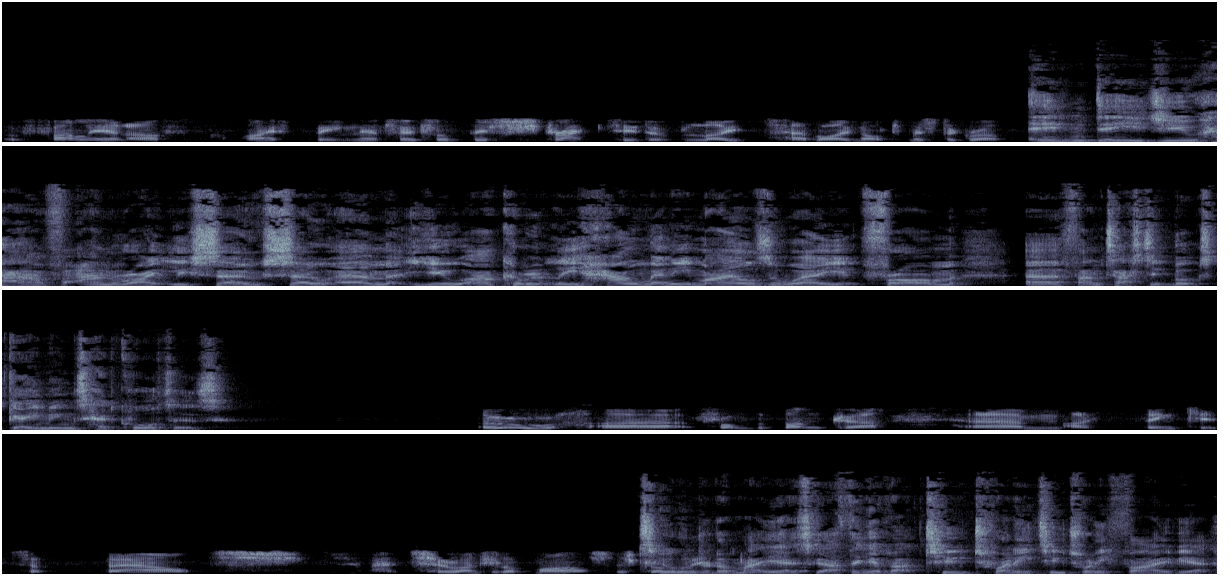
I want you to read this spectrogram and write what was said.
but funnily enough. I've been a little distracted of late, have I not, Mr. Grubb? Indeed, you have, and rightly so. So, um, you are currently how many miles away from uh, Fantastic Books Gaming's headquarters? Oh, uh, from the bunker, um, I think it's about 200 odd miles. 200 odd miles, yeah. I think about 220, 225, yeah.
